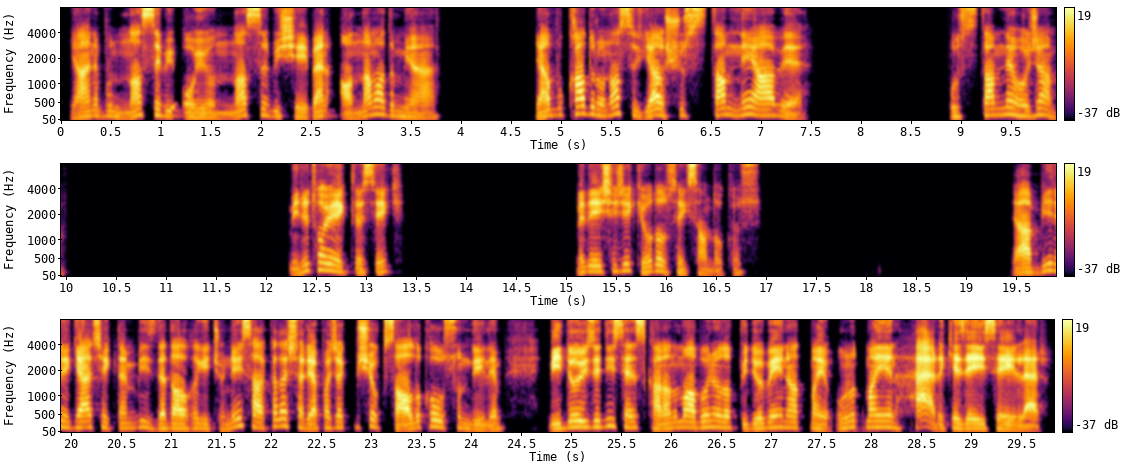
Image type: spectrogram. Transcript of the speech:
Yani bu nasıl bir oyun, nasıl bir şey ben anlamadım ya. Ya bu kadro nasıl? Ya şu stam ne abi? Bu stam ne hocam? Milito'yu eklesek ne değişecek ki? O da 89. Ya biri gerçekten bizle dalga geçiyor. Neyse arkadaşlar yapacak bir şey yok. Sağlık olsun diyelim. Video izlediyseniz kanalıma abone olup video beğeni atmayı unutmayın. Herkese iyi seyirler.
